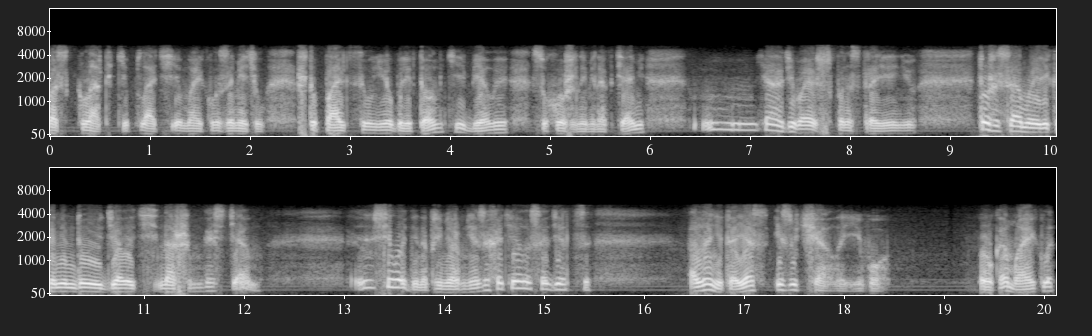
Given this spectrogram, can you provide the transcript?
по складке платья. Майкл заметил, что пальцы у нее были тонкие, белые, с ухоженными ногтями. Я одеваюсь по настроению. То же самое рекомендую делать нашим гостям. Сегодня, например, мне захотелось одеться. Она, не таясь, изучала его. Рука Майкла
